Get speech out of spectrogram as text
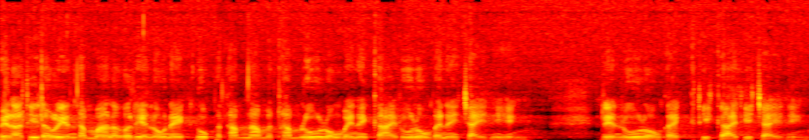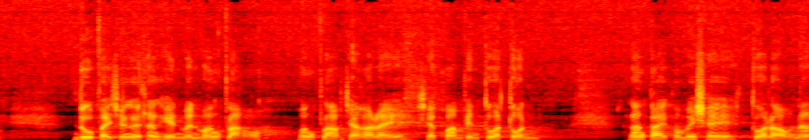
เวลาที่เราเรียนธรรมะเราก็เรียนลงในรูปธรรมนามธรรมรู้ลงไปในกาย รู้ลงไปในใจนี่เอง เรียนรู้ลงไปที่กายที่ใจนี่เองดูไปจนกระทั่งเห็นมันว่างเปล่า ว่างเปล่าจากอะไรจากความเป็นตัวตน ร่างกายก็ไม่ใช่ตัวเรานะ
